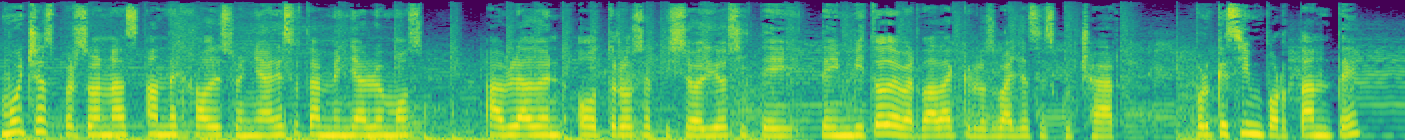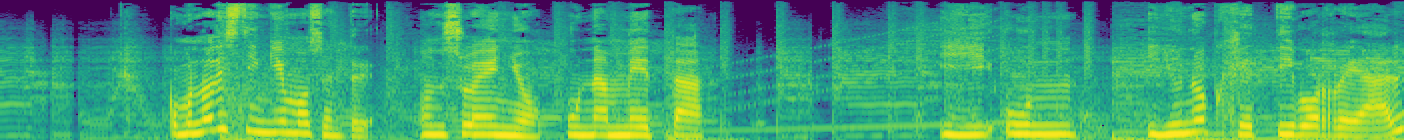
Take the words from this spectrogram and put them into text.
muchas personas han dejado de soñar, eso también ya lo hemos hablado en otros episodios y te, invito de verdad a que los vayas a escuchar porque es importante. Como no distinguimos entre un sueño, una meta y un, y un objetivo real,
